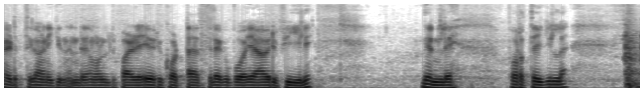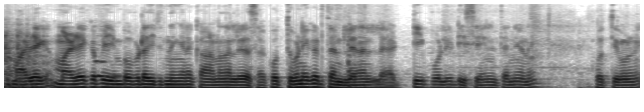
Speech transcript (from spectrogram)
എടുത്ത് കാണിക്കുന്നുണ്ട്. നമ്മളൊരു പഴയ ഒരു കൊട്ടാരത്തിലൊക്കെ പോയ ആ ഒരു ഫീൽ ഇതുണ്ടല്ലേ? പുറത്തേക്കുള്ള മഴ മഴയൊക്കെ പെയ്യുമ്പോൾ ഇവിടെ ഇരുന്ന് ഇങ്ങനെ കാണാൻ നല്ല രസമാണ് കൊത്തുപണിയൊക്കെ എടുത്തിട്ടുണ്ടല്ലേ? നല്ല അടിപൊളി ഡിസൈനിൽ തന്നെയാണ് കൊത്തുപണി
